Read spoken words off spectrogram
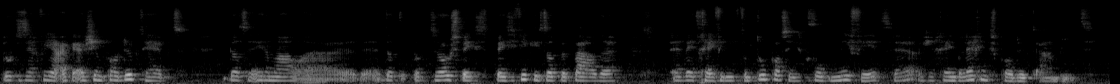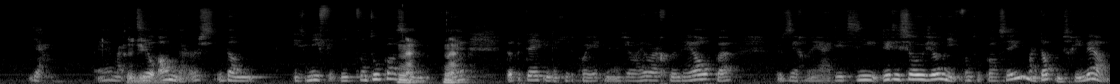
door te zeggen van ja, als je een product hebt dat helemaal uh, dat, dat zo specifiek is dat bepaalde uh, wetgeving niet van toepassing is, bijvoorbeeld MIFID, hè, als je geen beleggingsproduct aanbiedt, ja, hè, maar iets heel anders, dan is MIFID niet van toepassing. Nee, nee. Dat betekent dat je de projectmanager heel erg kunt helpen door te zeggen, van, ja, dit is, niet, dit is sowieso niet van toepassing, maar dat misschien wel.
